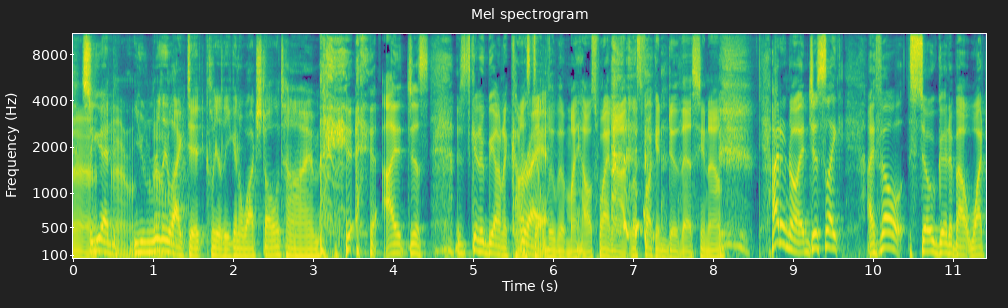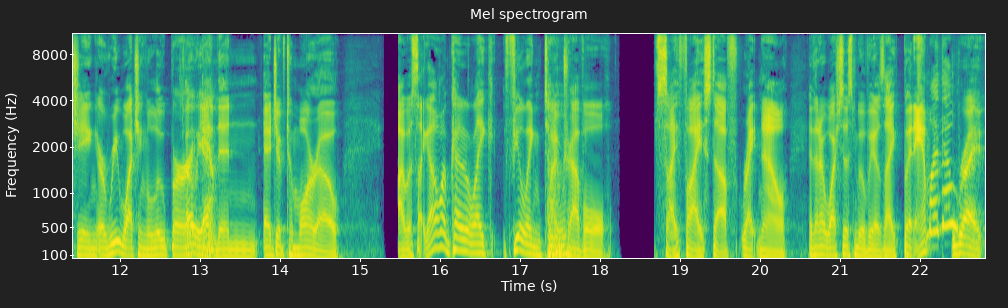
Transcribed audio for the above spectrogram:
uh, So you had don't you know. really liked it. Clearly, you're gonna watch it all the time. I just it's gonna be on a constant Right. loop in my house. Why not? Let's fucking do this, you know? I don't know. It just like I felt so good about watching or rewatching Looper Oh, yeah. and then Edge of Tomorrow. I was like, oh, I'm kind of like feeling time Mm-hmm. travel sci-fi stuff right now. And then I watched this movie. I was like, but am I though? right.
